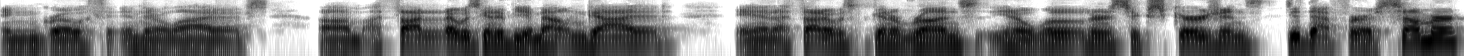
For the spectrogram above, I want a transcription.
and growth in their lives. Um, I thought I was going to be a mountain guide and I thought I was going to run, you know, wilderness excursions. Did that for a summer.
